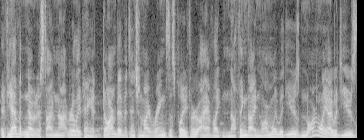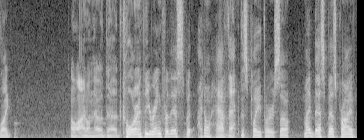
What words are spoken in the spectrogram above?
If you haven't noticed, I'm not really paying a darn bit of attention to my rings this playthrough. I have, like, nothing that I normally would use. Normally, I would use, like, oh, I don't know, the Chloranthy ring for this, but I don't have that this playthrough, so my best best probably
